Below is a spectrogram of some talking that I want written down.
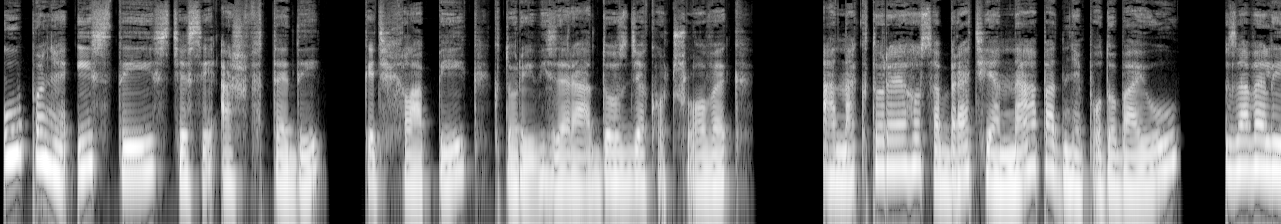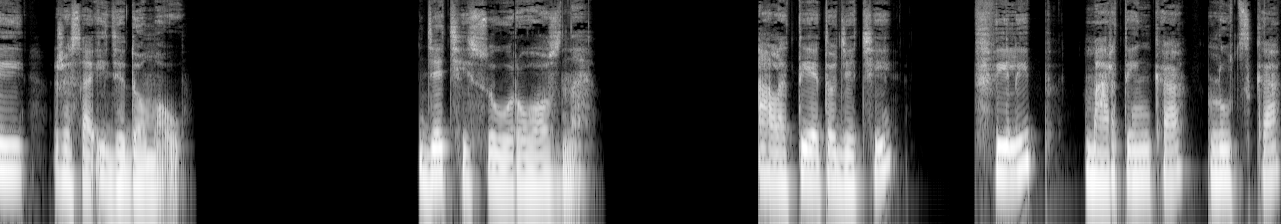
Úplne istý ste si až vtedy, keď chlapík, ktorý vyzerá dosť ako človek a na ktorého sa bratia nápadne podobajú, zavelí, že sa ide domov. Deti sú rôzne. Ale tieto deti, Filip, Martinka, Lucka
